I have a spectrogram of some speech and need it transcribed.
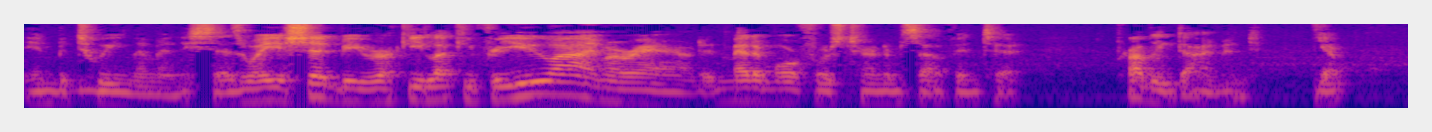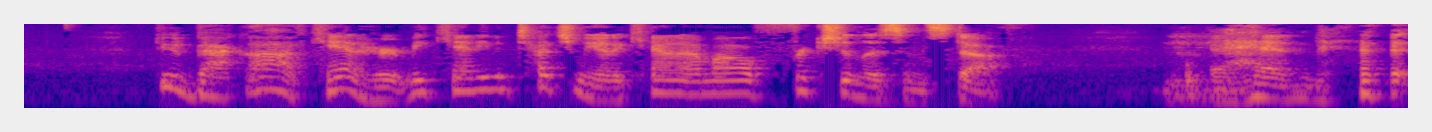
in between them, and he says, "Well, you should be, rookie. Lucky for you, I'm around." And Metamorpho's turned himself into probably Diamond. Yep. Dude, back off! Can't hurt me. Can't even touch me on account I'm all frictionless and stuff and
